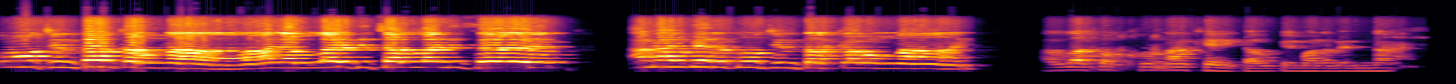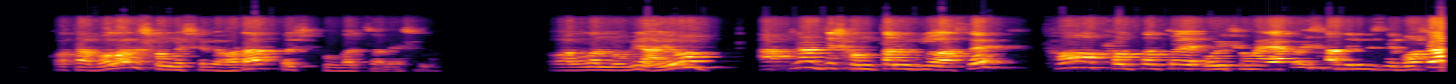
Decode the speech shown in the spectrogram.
কোন নাই, আল্লাহ আল্লাহ দিচ্ছে আমি আইবের কোনো চিন্তার কারণ নাই। আল্লাহ কখনো না খেয়ে কাউকে মারবেন না। কথা বলার সঙ্গে সঙ্গে হঠাৎ করে সংবাদ চলে আসলো। ও আল্লাহ নবী আয়ুব আপনার যে সন্তানগুলো আছে, সব সন্তান তো ওই সময় একই ছাদের নিচে বসা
